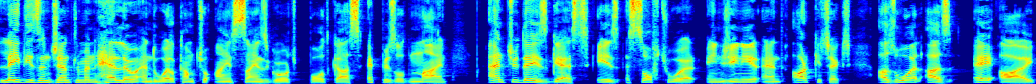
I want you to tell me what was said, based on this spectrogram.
Ladies and gentlemen, hello and welcome to Einstein's Growth Podcast, episode 9. And today's guest is a software engineer and architect, as well as AI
